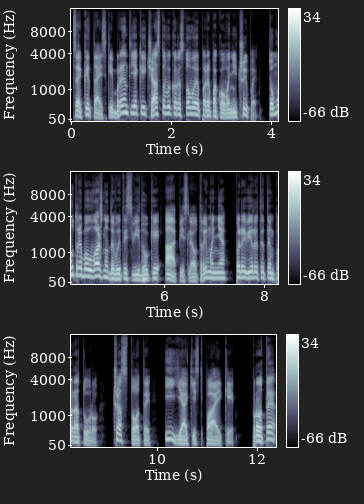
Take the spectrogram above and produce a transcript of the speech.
Це китайський бренд, який часто використовує перепаковані чипи. Тому треба уважно дивитись відгуки, а після отримання перевірити температуру, частоти і якість пайки. Проте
